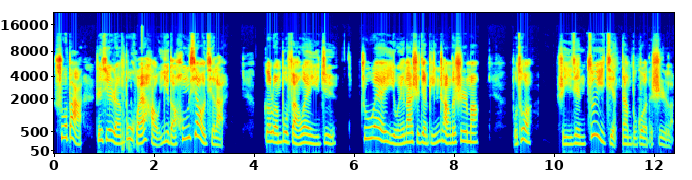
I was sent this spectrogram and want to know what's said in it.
说罢，这些人不怀好意地哄笑起来。哥伦布反问一句：“诸位以为那是件平常的事吗？”“不错，是一件最简单不过的事了。”“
